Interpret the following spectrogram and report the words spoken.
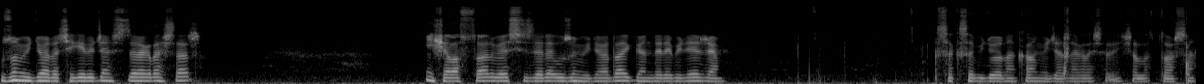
uzun videolar çekebileceğim sizlere arkadaşlar. İnşallah tutar ve sizlere uzun videolarda gönderebilirim. Kısa kısa videolardan kalmayacağız arkadaşlar inşallah tutarsa.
